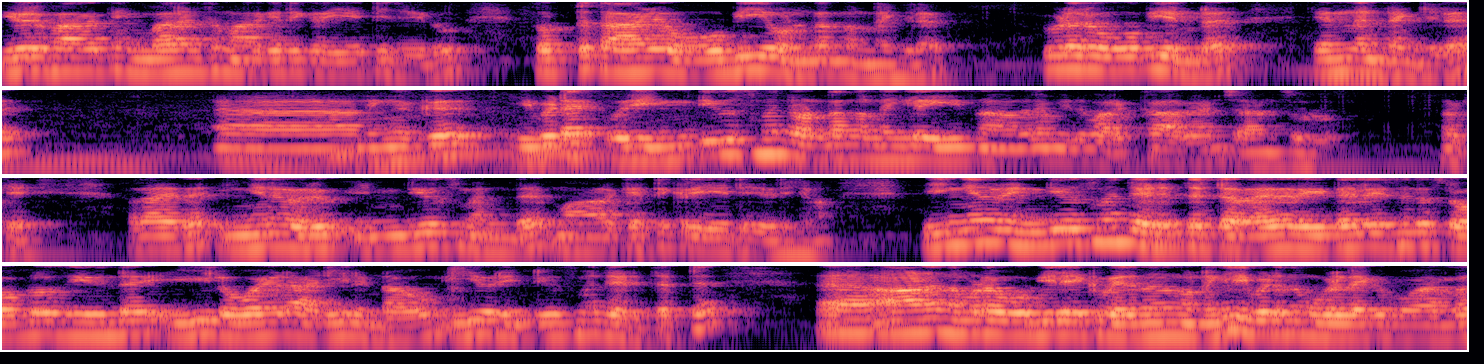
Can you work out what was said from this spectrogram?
ഈ ഒരു ഭാഗത്ത് ഇംബാലൻസ് മാർക്കറ്റ് ക്രിയേറ്റ് ചെയ്തു. തൊട്ട് താഴെ ഒ ബി ഉണ്ടെന്നുണ്ടെങ്കിൽ ഇവിടെ ഒരു ഒ ബി ഉണ്ട് എന്നുണ്ടെങ്കിൽ നിങ്ങൾക്ക് ഇവിടെ ഒരു ഇൻഡ്യൂസ്മെന്റ് ഉണ്ടെന്നുണ്ടെങ്കിൽ ഈ സാധനം ഇത് വർക്ക് ആകാൻ ചാൻസ് ഉള്ളൂ. ഓക്കെ അതായത് ഇങ്ങനെ ഒരു ഇൻഡ്യൂസ്മെന്റ് മാർക്കറ്റ് ക്രിയേറ്റ് ചെയ്തിരിക്കണം. ഇങ്ങനെ ഒരു ഇൻഡ്യൂസ്മെന്റ് എടുത്തിട്ട് അതായത് റീറ്റെയിലേഴ്സിന്റെ സ്റ്റോപ്പ് ലോസ് ഇതിന്റെ ഈ ലോയുടെ അടിയിൽ ഉണ്ടാവും. ഈ ഒരു ഇൻഡ്യൂസ്മെന്റ് എടുത്തിട്ട് ആണ് നമ്മുടെ ഒ ബിയിലേക്ക് വരുന്നതെന്നുണ്ടെങ്കിൽ ഇവിടുന്ന് മുകളിലേക്ക് പോകാനുള്ള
